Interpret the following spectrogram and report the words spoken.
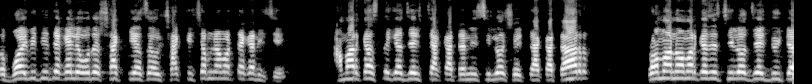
তো বয় ভয়ভীতি দেখাইলে ওদের সাক্ষী আছে, ওই সাক্ষীর সামনে আমার টাকা নিছে। আমার কাছ থেকে যে টাকাটা নিছিল, সেই টাকাটার প্রমাণ আমার কাছে ছিল যে, দুইটা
